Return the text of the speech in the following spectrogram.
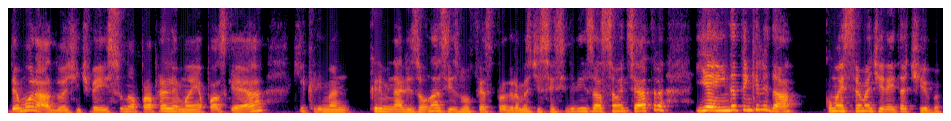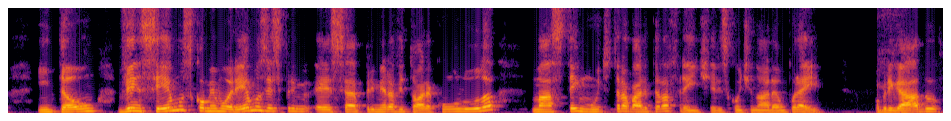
demorado. A gente vê isso na própria Alemanha pós-guerra, que criminalizou o nazismo, fez programas de sensibilização, etc., e ainda tem que lidar com uma extrema-direita ativa. Então, vencemos, comemoremos esse, essa primeira vitória com o Lula, mas tem muito trabalho pela frente, eles continuarão por aí. Obrigado.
